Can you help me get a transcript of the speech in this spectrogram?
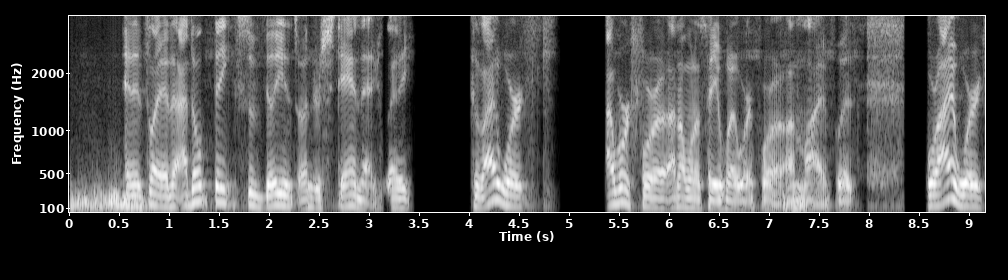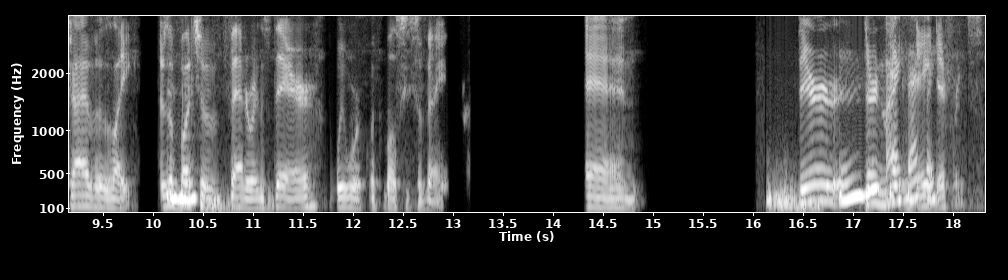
and it's like i don't think civilians understand that like because i work i work for i don't want to say who i work for on live but where i work i was like there's a Mhm. bunch of veterans there. We work with mostly civilians. And they're Mhm, they're night and day difference.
